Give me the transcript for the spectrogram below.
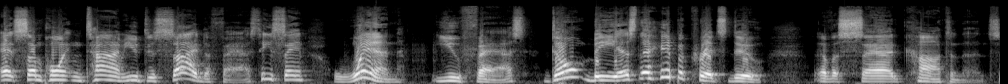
at some point in time you decide to fast, he's saying, when you fast, don't be as the hypocrites do of a sad countenance.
